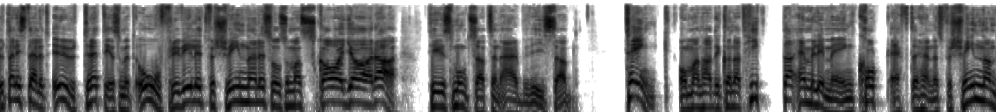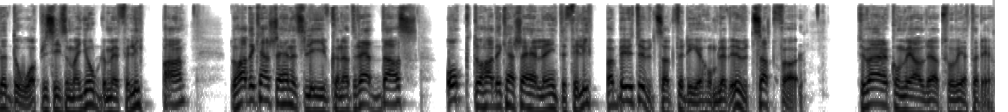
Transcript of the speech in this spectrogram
utan istället utrett det som ett ofrivilligt försvinnande så som man ska göra tills motsatsen är bevisad. Tänk om man hade kunnat hitta Emily Meng kort efter hennes försvinnande då, precis som man gjorde med Filippa. Då hade kanske hennes liv kunnat räddas och då hade kanske heller inte Filippa blivit utsatt för det hon blev utsatt för. Tyvärr kommer vi aldrig att få veta det.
